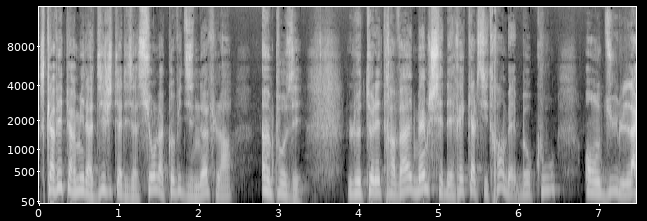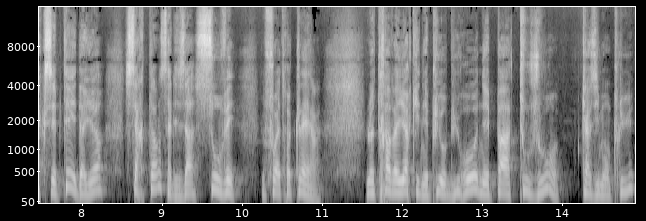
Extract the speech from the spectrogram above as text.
Ce qu'avait permis la digitalisation, la Covid-19 l'a imposé. Le télétravail, même chez les récalcitrants, mais beaucoup ont dû l'accepter. Et d'ailleurs, certains, ça les a sauvés. Il faut être clair. Le travailleur qui n'est plus au bureau n'est pas toujours quasiment plus,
